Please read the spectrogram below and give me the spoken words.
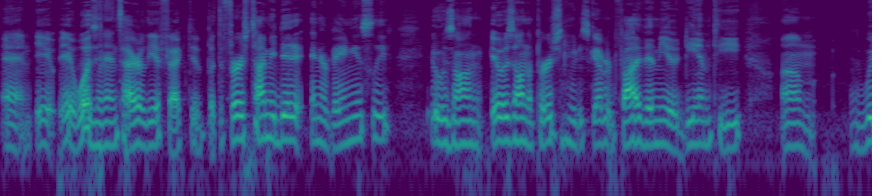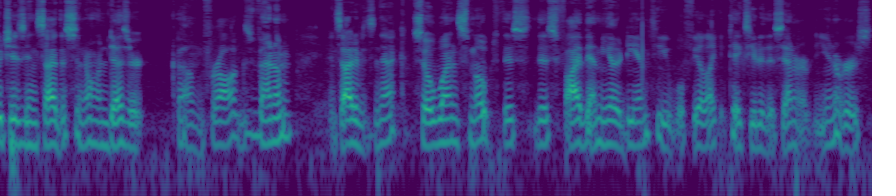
and it, it wasn't entirely effective. But the first time he did it intravenously, it was on it was on the person who discovered 5-MeO DMT, um, which is inside the Sonoran Desert um, frog's venom inside of its neck. So when smoked, this this 5-MeO DMT will feel like it takes you to the center of the universe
